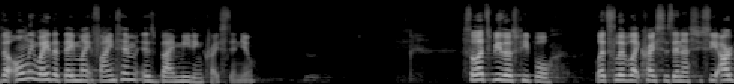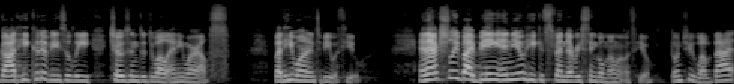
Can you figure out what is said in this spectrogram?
the only way that they might find him is by meeting Christ in you. So let's be those people Let's live like Christ is in us. You see, our God, He could have easily chosen to dwell anywhere else, but He wanted to be with you. And actually, by being in you, He could spend every single moment with you. Don't you love that?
